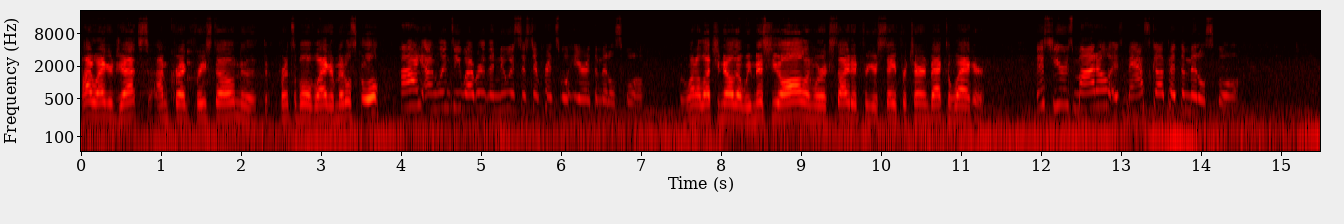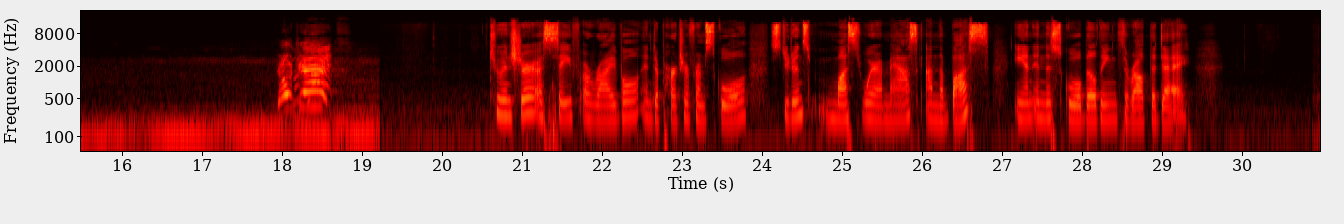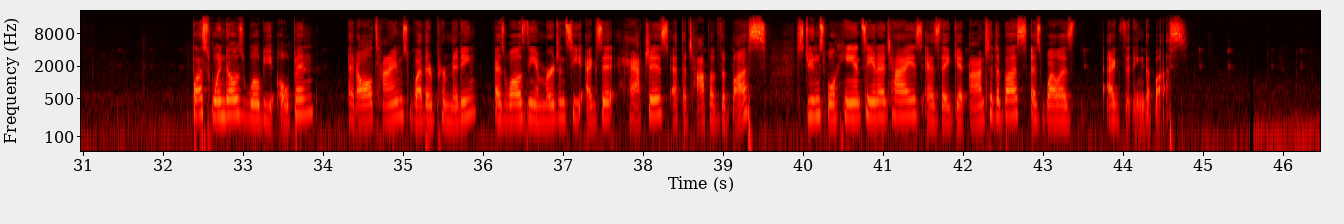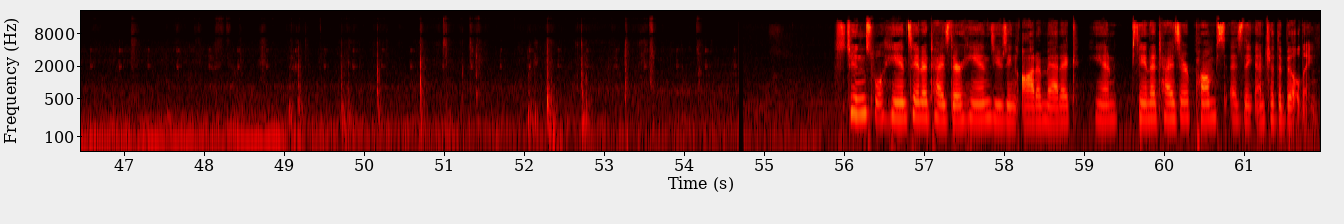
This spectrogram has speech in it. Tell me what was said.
Hi, Wagar Jets. I'm Craig Freestone, the, the principal of Wagar Middle School. Hi, I'm Lindsay Weber, the new assistant principal here at the middle school. We want to let you know that we miss you all and we're excited for your safe return back to Wagar. This year's motto is mask up at the middle school. Go, Go Jets! Jets! To ensure a safe arrival and departure from school, students must wear a mask on the bus and in the school building throughout the day. Bus windows will be open at all times, weather permitting, as well as the emergency exit hatches at the top of the bus. Students will hand sanitize as they get onto the bus as well as exiting the bus. Students will hand sanitize their hands using automatic hand sanitizer pumps as they enter the building.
